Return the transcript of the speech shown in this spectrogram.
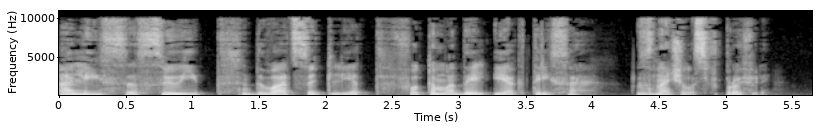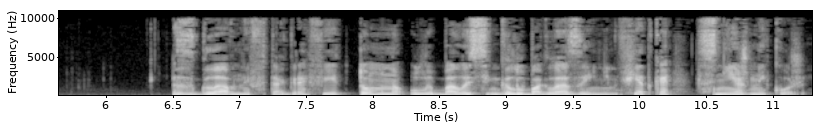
Алиса Суит, 20 лет, фотомодель и актриса, значилась в профиле. С главной фотографии томно улыбалась голубоглазая нимфетка с нежной кожей.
